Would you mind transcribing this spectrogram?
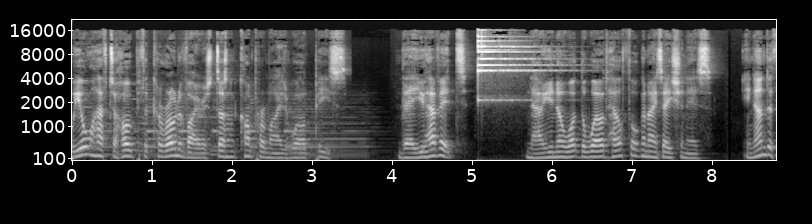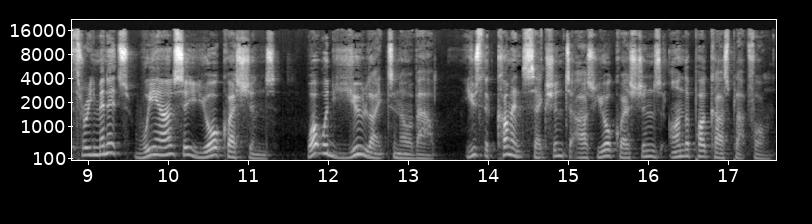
We all have to hope the coronavirus doesn't compromise world peace. There you have it. Now you know what the World Health Organization is. In under three minutes, we answer your questions. What would you like to know about? Use the comments section to ask your questions on the podcast platform.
